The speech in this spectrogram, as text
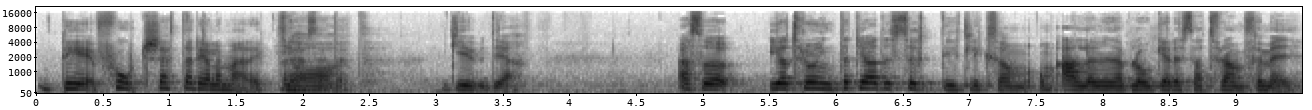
det, fortsätta dela med dig på det här Ja. sättet. Gud ja. Alltså, jag tror inte att jag hade suttit liksom om alla mina bloggare satt framför mig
